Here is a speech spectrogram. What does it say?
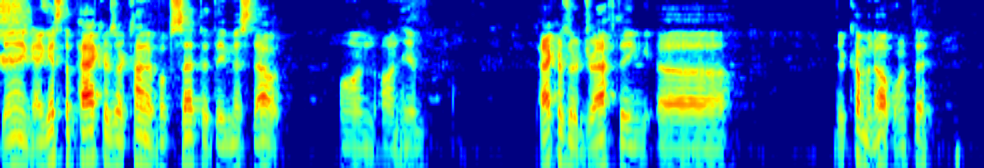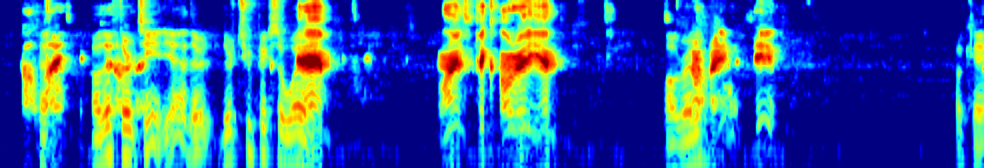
Dang, I guess the Packers are kind of upset that they missed out on on him. Packers are drafting. Uh, they're coming up, aren't they? Oh. Lions Oh, they're 13. Yeah, they're they're two picks away Damn. Lions pick already in. already. Oh, I didn't see Okay.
